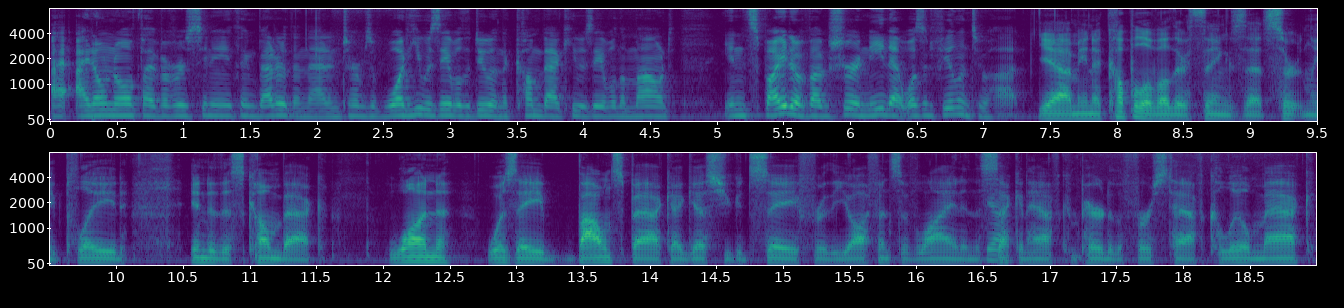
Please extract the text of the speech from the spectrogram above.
I, I don't know if I've ever seen anything better than that in terms of what he was able to do and the comeback he was able to mount. In spite of, I'm sure, a knee that wasn't feeling too hot. Yeah, I mean, a couple of other things that certainly played into this comeback. One, was a bounce back, I guess you could say, for the offensive line in the yeah. second half compared to the first half. Khalil Mack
